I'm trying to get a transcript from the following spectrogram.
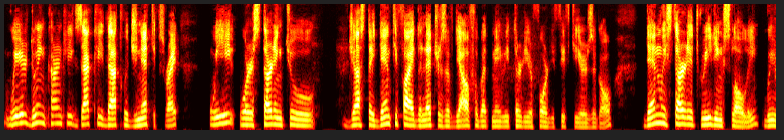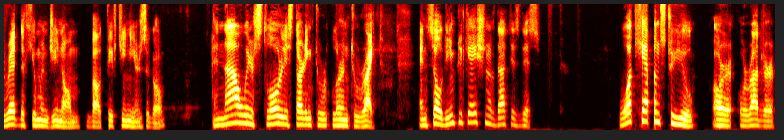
We're doing currently exactly that with genetics, right? We were starting to just identify the letters of the alphabet maybe 30 or 40, 50 years ago. Then we started reading slowly. We read the human genome about 15 years ago. And now we're slowly starting to learn to write. And so the implication of that is this. What happens to you, or, or rather,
